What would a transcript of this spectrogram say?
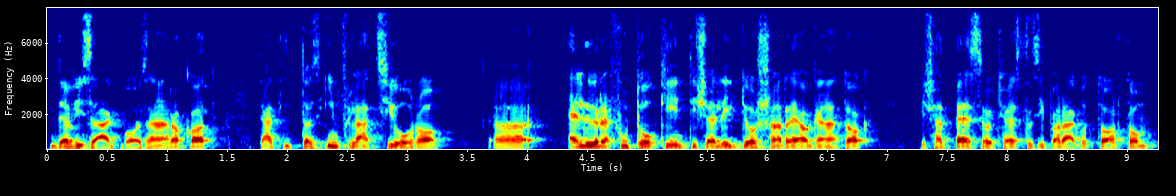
devizákba az árakat, tehát itt az inflációra uh, előrefutóként is elég gyorsan reagáltak, és hát persze, hogyha ezt az iparágot tartom,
